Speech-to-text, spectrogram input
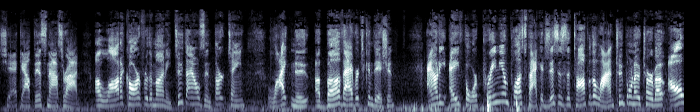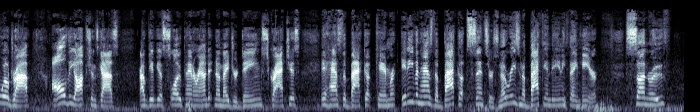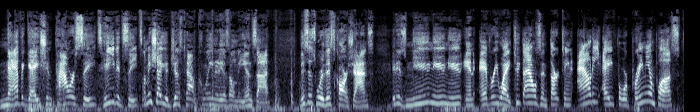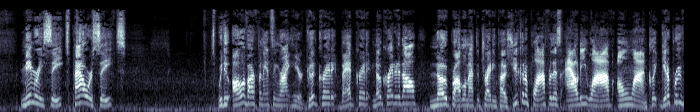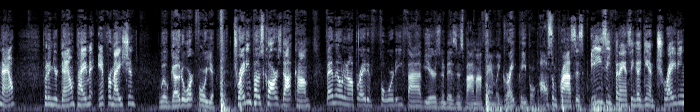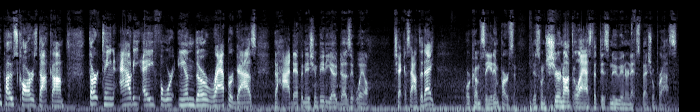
Check out this nice ride. A lot of car for the money. 2013, like new, above average condition. Audi A4 Premium Plus package. This is the top of the line, 2.0 turbo, all-wheel drive, all the options, guys. I'll give you a slow pan around it. No major dings, scratches. It has the backup camera. It even has the backup sensors. No reason to back into anything here. Sunroof, navigation, power seats, heated seats. Let me show you just how clean it is on the inside. This is where this car shines. It is new, new, new in every way. 2013 Audi A4 Premium Plus, memory seats, power seats. We do all of our financing right here. Good credit, bad credit, no credit at all, no problem at the trading post. You can apply for this Audi Live online. Click Get Approved Now put in your down payment information. We'll go to work for you. TradingPostCars.com. Family owned and operated 45 years in the business by my family. Great people, awesome prices, easy financing. Again, tradingpostcars.com. 13 Audi A4 in the wrapper, guys. The high definition video does it well. Check us out today or come see it in person. This one's sure not to last at this new internet special price.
